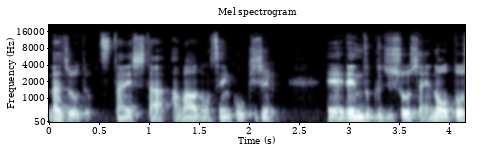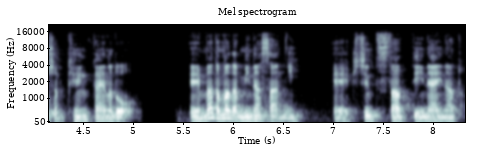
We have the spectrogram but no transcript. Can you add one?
ラジオでお伝えしたアワードの選考基準、えー、連続受賞者への当社の見解など、えー、まだまだ皆さんに、えー、きちんと伝わっていないなと、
